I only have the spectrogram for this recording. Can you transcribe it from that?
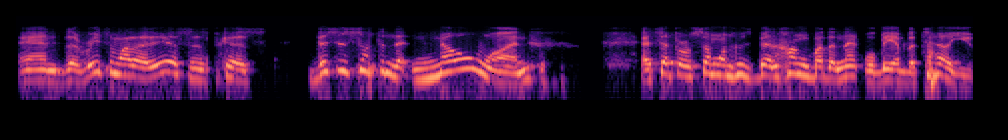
and the reason why that is is because this is something that no one, except for someone who's been hung by the neck, will be able to tell you.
